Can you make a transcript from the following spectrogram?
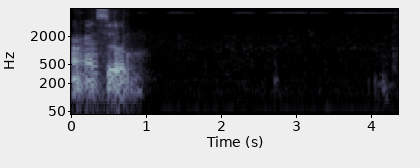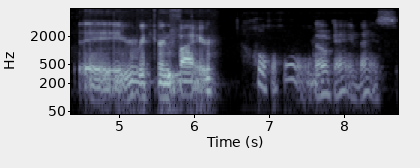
All right, so a return fire. Ho, ho, ho. Okay, nice.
